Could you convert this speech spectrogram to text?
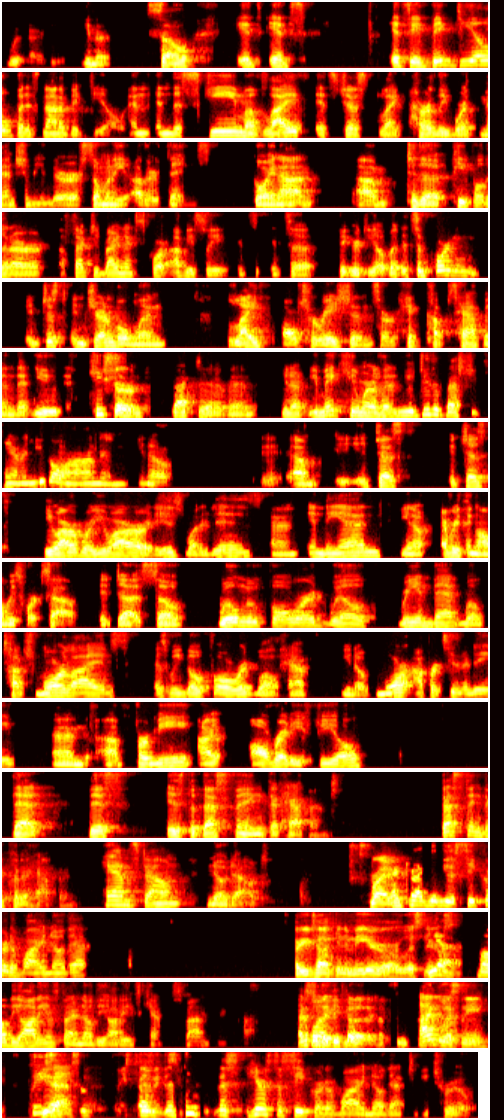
you know, so it, it's it's a big deal, but it's not a big deal. And in the scheme of life, it's just like hardly worth mentioning. There are so many other things going on. Um, to the people that are affected by NexCore, obviously it's it's a bigger deal, but it's important in just in general when life alterations or hiccups happen that you keep sure. in perspective and you know you make humor of it and you do the best you can and you go on and you know um, it just it just you are where you are it is what it is and in the end you know everything always works out. It does. So we'll move forward we'll reinvent we'll touch more lives as we go forward we'll have you know more opportunity. And uh, for me i already feel that this is the best thing that happened. Best thing that could have happened. Hands down no doubt Right. And can I give you a secret of why I know that? Are you talking to me or our listeners? Yeah, well, the audience, but I know the audience can't respond. I just well, want to give could. you. I'm listening. Please yeah. ask. Please tell this, me this. This, this. Here's the secret of why I know that to be true.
